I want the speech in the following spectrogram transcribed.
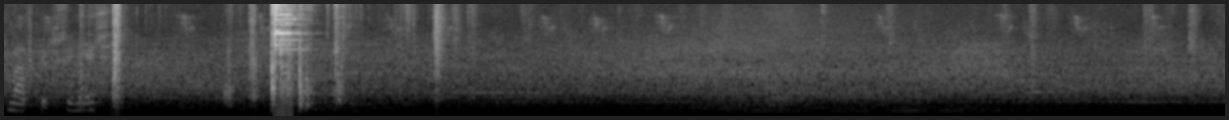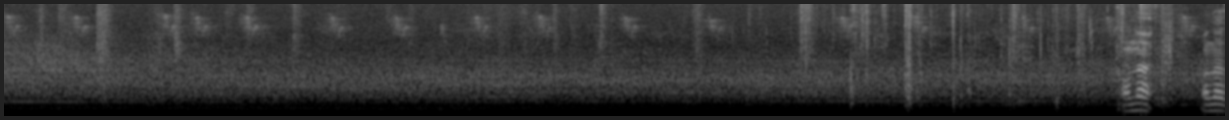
szmatkę przynieść. Ona, ona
